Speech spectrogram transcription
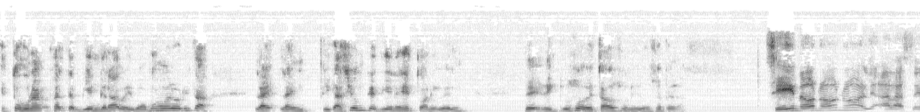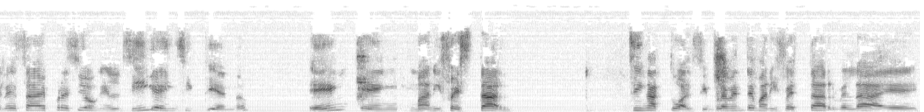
Esto es una falta bien grave y vamos a ver ahorita la, la implicación que tiene esto a nivel de, incluso de Estados Unidos, Cepeda. Sí, no, no, no. Al, al, hacer esa expresión, él sigue insistiendo en, en manifestar sin actuar, simplemente manifestar, ¿verdad? Eh,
